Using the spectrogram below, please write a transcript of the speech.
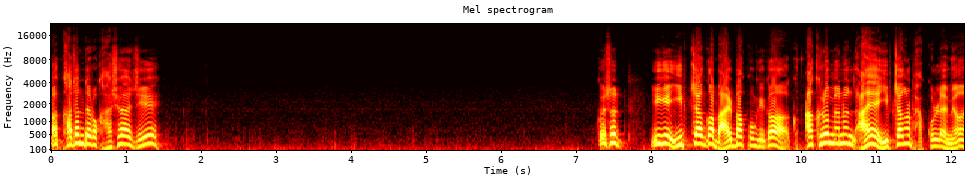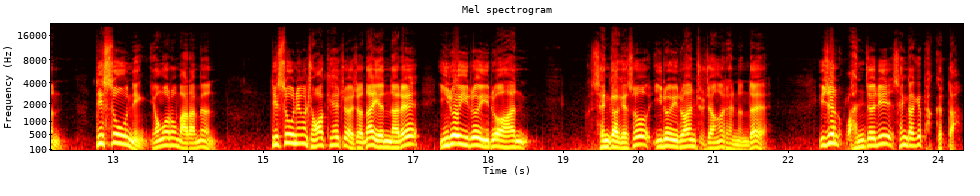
아, 가던 대로 가셔야지. 그래서 이게 입장과 말 바꾸기가 아 그러면은 아예 입장을 바꾸려면 디스오닝 영어로 말하면 디스오닝을 정확히 해줘야죠. 나 옛날에 이러이러 이러한 생각에서 이러이러한 주장을 했는데 이젠 완전히 생각이 바뀌었다.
